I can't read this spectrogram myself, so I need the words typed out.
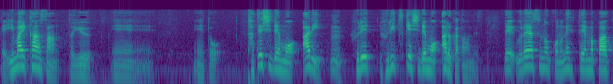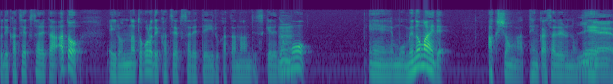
えー今井寛さんという、えーえー、と立師でもあり、うん。振り振付師でもある方なんですで浦安のこのねテーマパークで活躍された後えーいろんなところで活躍されている方なんですけれども、えーもう目の前でアクションが展開されるのでいいねね。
